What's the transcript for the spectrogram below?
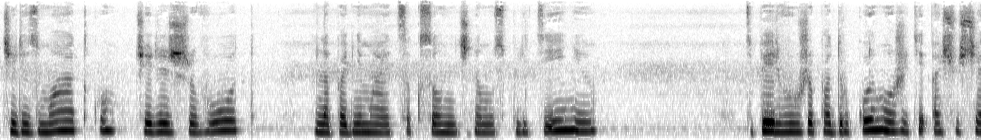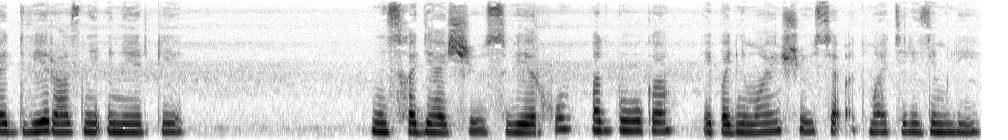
через матку, через живот. Она поднимается к солнечному сплетению. Теперь вы уже под рукой можете ощущать две разные энергии. Нисходящую сверху от Бога и поднимающуюся от Матери Земли.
